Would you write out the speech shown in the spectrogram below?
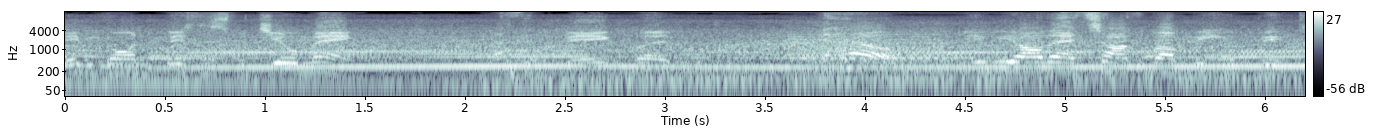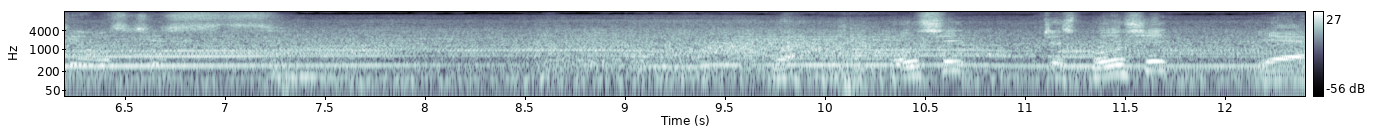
Maybe go into business with Jill May. Nothing big, but hell, maybe all that talk about being a big deal was just What? Bullshit? Just bullshit? yeah,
